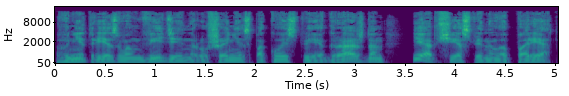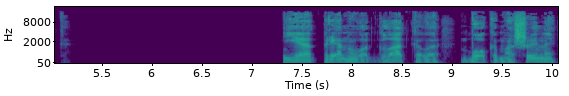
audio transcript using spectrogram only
в нетрезвом виде и нарушение спокойствия граждан и общественного порядка. Я отпрянул от гладкого бока машины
